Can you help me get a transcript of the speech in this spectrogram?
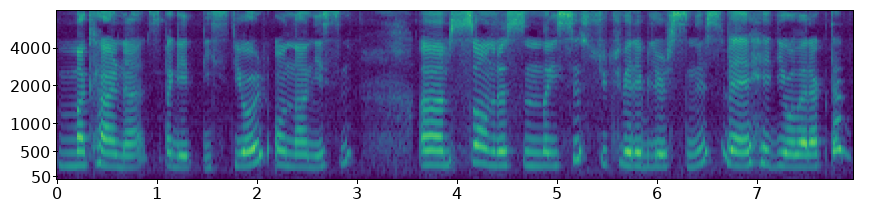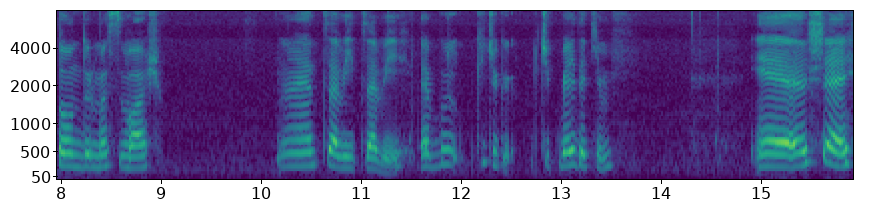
makarna, spagetti istiyor. Ondan yesin. E, sonrasında ise süt verebilirsiniz. Ve hediye olarak da dondurması var. E, tabii tabii. E, bu küçük küçük bey de kim? Ee, şey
